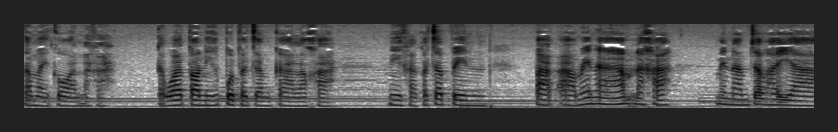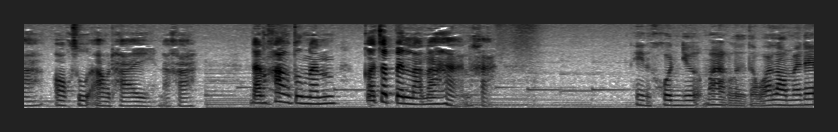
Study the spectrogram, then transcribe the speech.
สมัยก่อนนะคะ แต่ว่าตอนนี้เขาปลดประจำการแล้วค่ะ นี่ค่ะก็จะเป็นปากอ่าวแม่น้ำนะคะ แม่น้ำเจ้าพระยาออกสู่อ่าวไทยนะคะ ด้านข้างตรงนั้นก็จะเป็นร้านอาหารค่ะ เห็นคนเยอะมากเลย แต่ว่าเราไม่ได้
